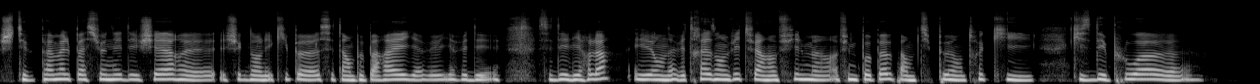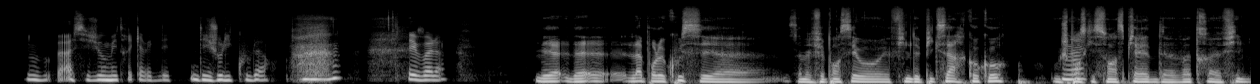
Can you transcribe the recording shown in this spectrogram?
J'étais pas mal passionnée des chairs. Et, et je sais que dans l'équipe, euh, c'était un peu pareil. Il y avait, il y avait des, ces délires-là. Et on avait très envie de faire un film, un film pop-up, un petit peu un truc qui, qui se déploie euh, assez géométrique avec des, des jolies couleurs. Et voilà. Mais euh, là, pour le coup, c'est, euh, ça m'a fait penser au film de Pixar, Coco, où je Ouais. pense qu'ils sont inspirés de votre euh, film.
